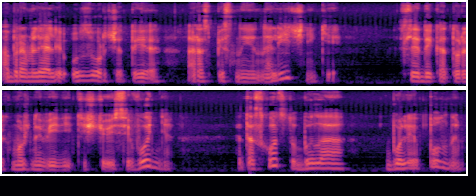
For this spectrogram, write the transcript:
обрамляли узорчатые расписные наличники, следы которых можно видеть еще и сегодня, это сходство было более полным.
